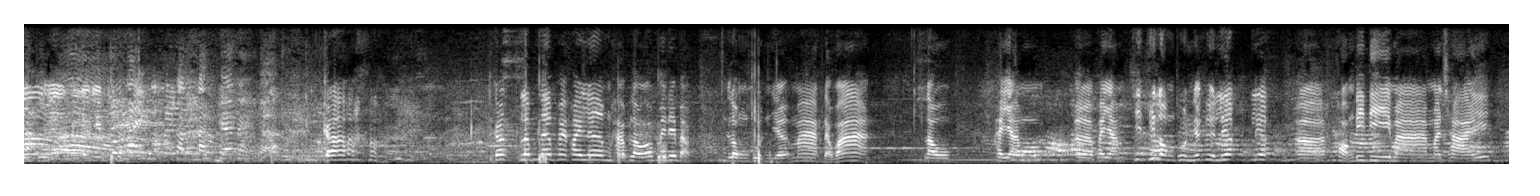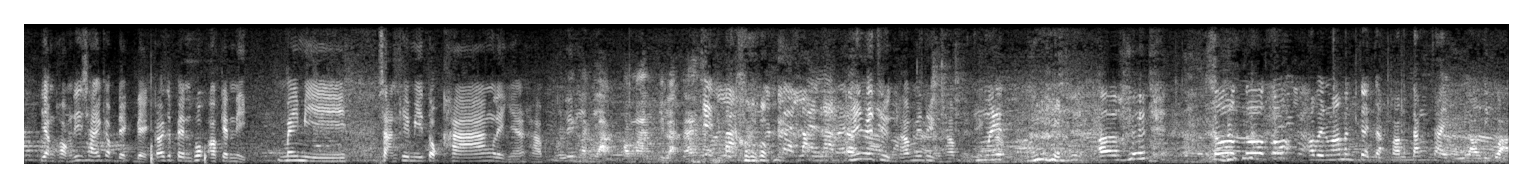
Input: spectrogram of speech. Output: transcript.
จัดหนักแค่ไหนคะก็ก็เริ่มเริ่มค่อยๆเริ่มครับ เราก็ไม่ได้แบบลงทุนเยอะมาก แต่ว่าเรา พยายามเอ่อพยายามที่ที่ลงทุนก็คือเลือกเลือกเอ่อของดีๆ มามาใช้อย่างของที่ใช้กับเด็ก ๆ ก็จะเป็นพวกออร์แกนิก ไม่มีสารเคมีตกค้างอะไรอย่างเงี้ยครับเลขหลักๆ ประมาณกี่หลักได้เจ็ดหลักแปดหลักนะไม่ไม่ถึงครับไม่ถึงครับไม่ถึงไม่ครับ เออก็ก็ก็เอาเป็ นว่ามันเกิดจากความตั้งใจของเราดีกว่า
